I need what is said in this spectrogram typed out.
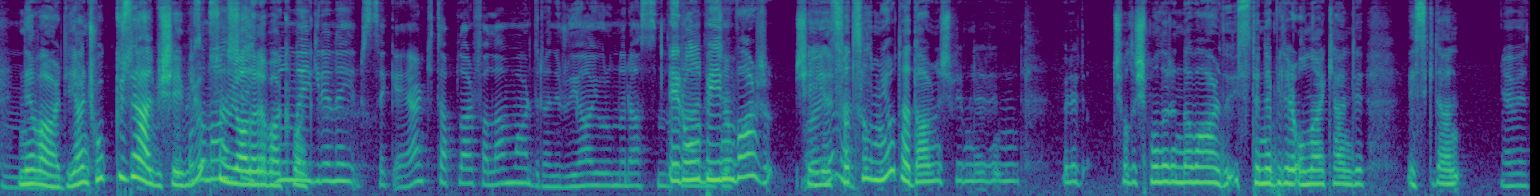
Hmm. ne vardı. Yani çok güzel bir şey o biliyor zaman musun rüyalara şey, bununla bakmak. ilgilenirsek eğer kitaplar falan vardır. Hani rüya yorumları aslında Erol sadece. Bey'in var Öyle mi? satılmıyor da davranış bilimlerinin böyle çalışmalarında vardı. İstenebilir. Onlar kendi eskiden Evet.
